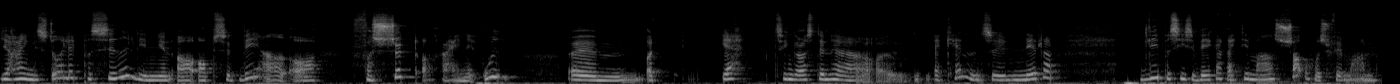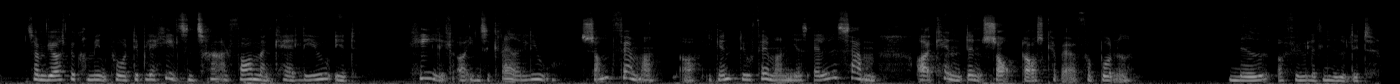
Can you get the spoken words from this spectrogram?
Jeg har egentlig stået lidt på sidelinjen og observeret og forsøgt at regne ud. Øhm, og ja, tænker også, den her øh, erkendelse netop lige præcis vækker rigtig meget sorg hos femmeren, som vi også vil komme ind på. Det bliver helt centralt for, at man kan leve et helt og integreret liv som femmer. Og igen, det er jo femmeren i os alle sammen og erkende den sorg, der også kan være forbundet med at føle, at livet lidt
